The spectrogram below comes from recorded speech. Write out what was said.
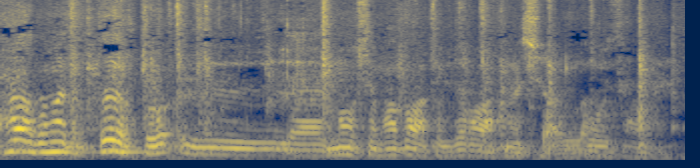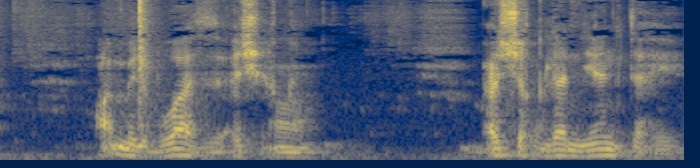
هذا ما طيرته الموسم هذاك الجراح ما شاء الله. عمي البواز عشق. آه. عشق لن ينتهي.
